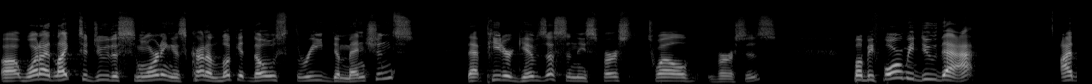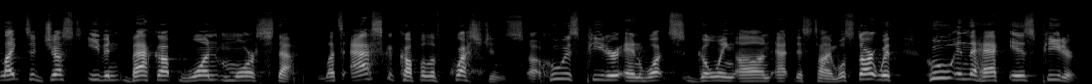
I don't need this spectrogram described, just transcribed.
uh, what I'd like to do this morning is kind of look at those three dimensions that Peter gives us in these first 12 verses. But before we do that, I'd like to just even back up one more step. Let's ask a couple of questions. Uh, who is Peter and what's going on at this time? We'll start with who in the heck is Peter?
